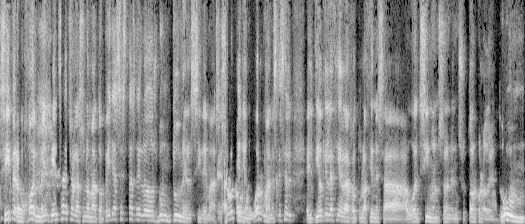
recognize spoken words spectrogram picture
Sí, pero joder, me piensa eso, las onomatopeyas estas de los boom tunnels y demás. Eso es lo que John Workman, es que es el, el, tío que le hacía las rotulaciones a Walt Simonson en su Thor con lo del Doom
